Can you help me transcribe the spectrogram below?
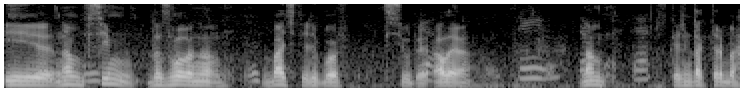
І нам всім дозволено бачити любов всюди, але нам, скажімо так, треба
